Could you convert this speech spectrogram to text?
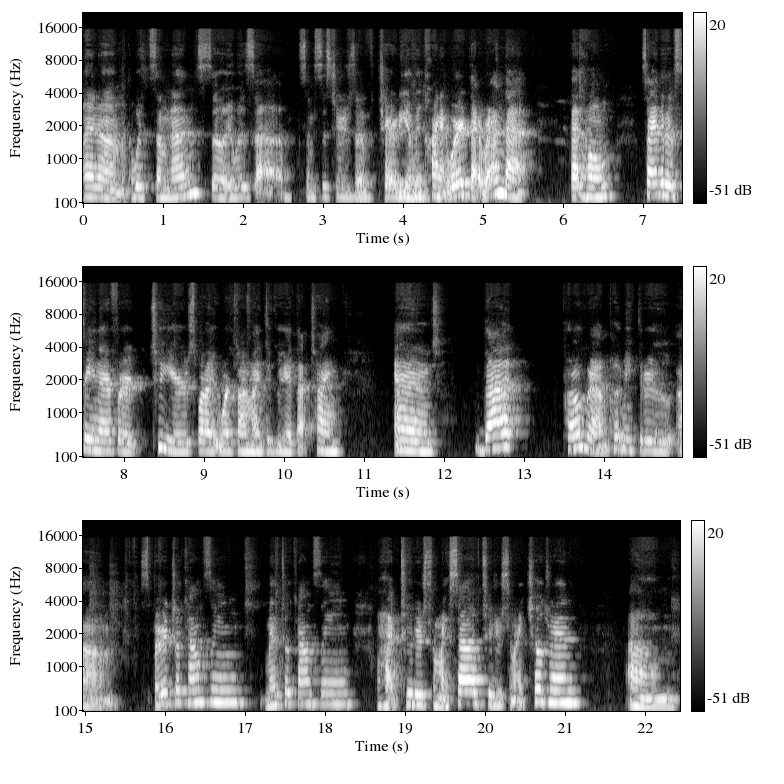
and um, with some nuns. So it was uh, some sisters of Charity of Incarnate Word that ran that that home. So I ended up staying there for two years while I worked on my degree at that time. And that program put me through um, spiritual counseling, mental counseling. I had tutors for myself, tutors for my children. Um,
